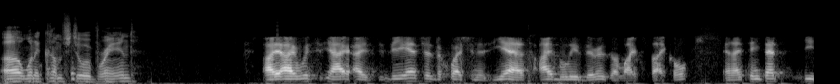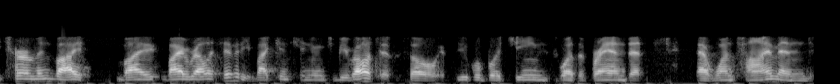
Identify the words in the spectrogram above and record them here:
uh, when it comes to a brand. I, I would. Yeah, I, I, the answer to the question is yes. I believe there is a life cycle, and I think that's determined by by by relativity, by continuing to be relative. So, if Bugle Jeans was a brand that at one time and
